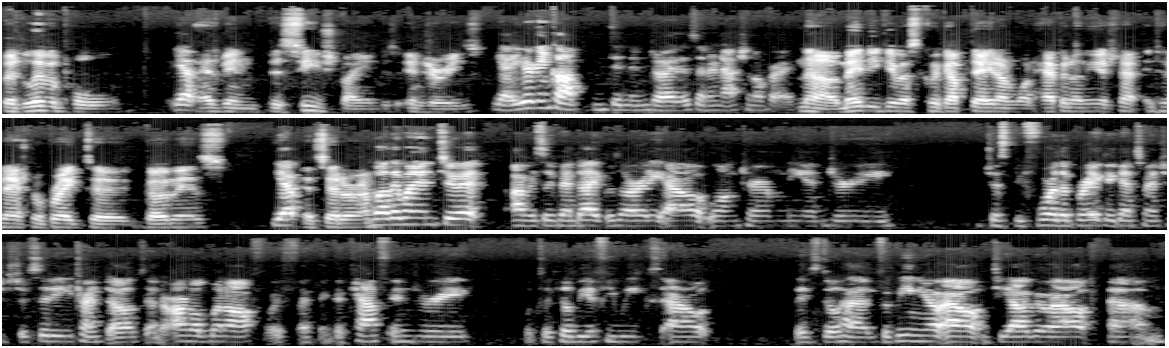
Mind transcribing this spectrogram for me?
but Liverpool Yep. has been besieged by in- injuries. Yeah, Jurgen Klopp didn't enjoy this international break. No, maybe give us a quick update on what happened on the interna- international break to Gomez, Yep. etc. Well, they went into it. Obviously, Van Dijk was already out, long term knee injury. Just before the break against Manchester City, Trent Alexander Arnold went off with, I think, a calf injury. Looks like he'll be a few weeks out. They still had Fabinho out and Thiago out. Um,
